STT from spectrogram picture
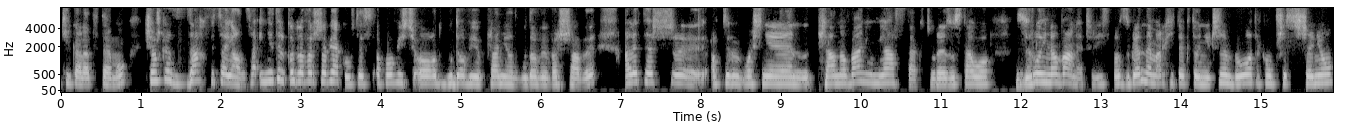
kilka lat temu. Książka zachwycająca i nie tylko dla warszawiaków, to jest opowieść o odbudowie, planie odbudowy Warszawy, ale też o tym właśnie planowaniu miasta, które zostało zrujnowane, czyli pod względem architektonicznym było taką przestrzenią przestrzenią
